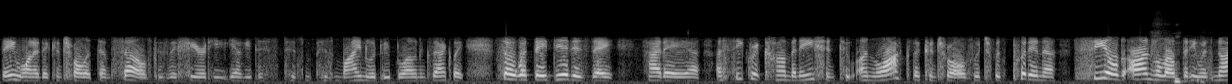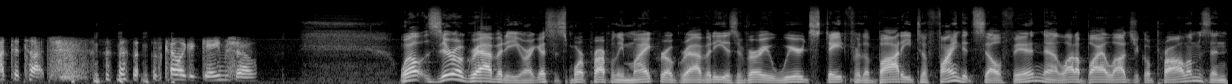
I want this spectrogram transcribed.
They wanted to control it themselves because they feared he, know, he just, his his mind would be blown. Exactly. So what they did is they had a uh, a secret combination to unlock the controls, which was put in a sealed envelope that he was not to touch. it was kind of like a game show. Well, zero gravity, or I guess it's more properly microgravity, is a very weird state for the body to find itself in. A lot of biological problems, and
